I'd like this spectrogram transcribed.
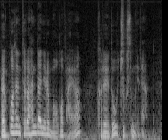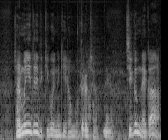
100%를 한 단위를 먹어봐야 그래도 죽습니다. 젊은이들이 느끼고 있는 게 이런 거예요. 그렇죠. 네. 지금 내가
